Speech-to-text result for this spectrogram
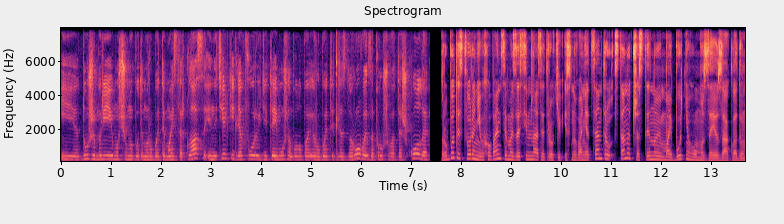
І дуже мріємо, що ми будемо робити майстер-класи, і не тільки для хворих дітей можна було би і робити для здорових, запрошувати школи. Роботи, створені вихованцями за 17 років існування центру, стануть частиною майбутнього музею закладу.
